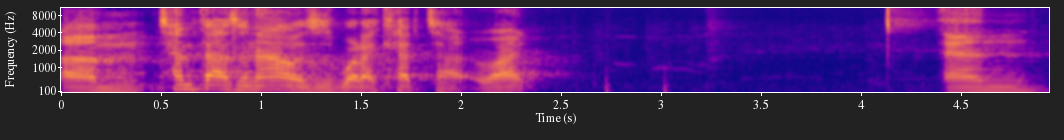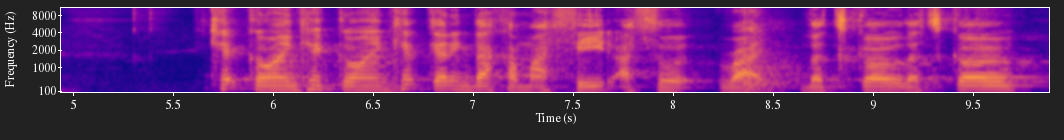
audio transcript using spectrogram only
um 10,000 hours is what i kept at right and kept going, kept going, kept getting back on my feet. I thought, right, let's go, let's go.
